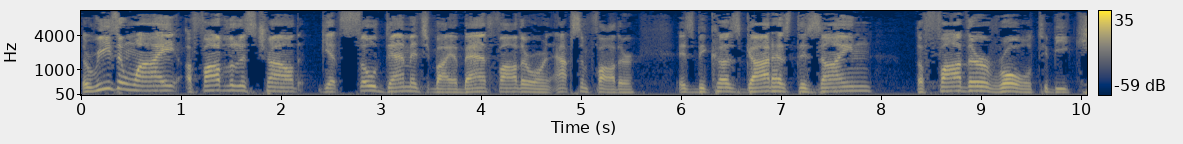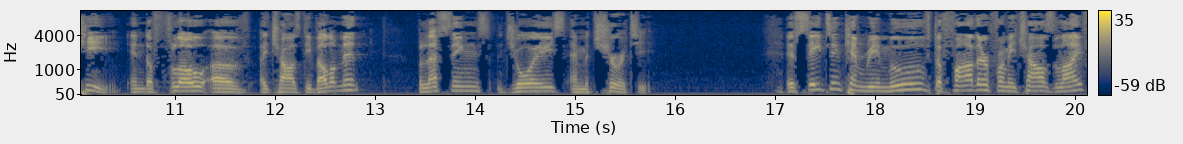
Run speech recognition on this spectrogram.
the reason why a fatherless child gets so damaged by a bad father or an absent father is because God has designed the father role to be key in the flow of a child's development, blessings, joys, and maturity. If Satan can remove the father from a child's life,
